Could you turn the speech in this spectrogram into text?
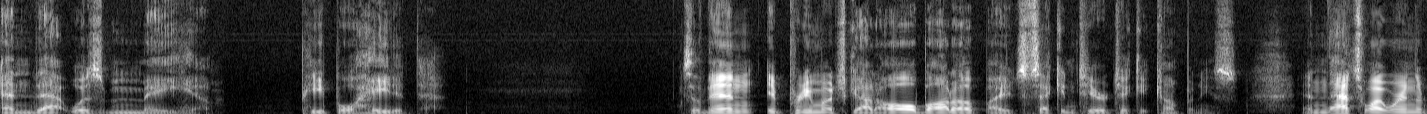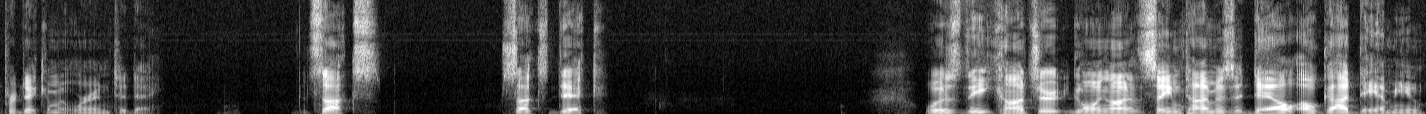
And that was mayhem. People hated that. So then it pretty much got all bought up by second tier ticket companies. And that's why we're in the predicament we're in today. It sucks. Sucks dick. Was the concert going on at the same time as Adele? Oh, god damn you.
